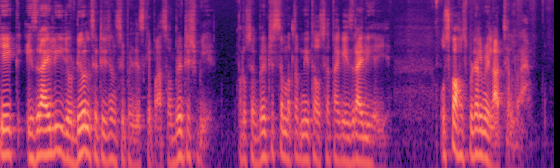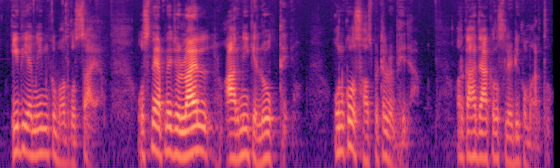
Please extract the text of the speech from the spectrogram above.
कि एक इसराइली जो ड्यूअल सिटीजनशिप है जिसके पास और ब्रिटिश भी है, पर उसे ब्रिटिश से मतलब नहीं था उसे था कि इसराइली है ये। उसका हॉस्पिटल में इलाज चल रहा है। ईदी अमीन को बहुत गुस्सा आया। उसने अपने जो लॉयल आर्मी के लोग थे, उनको उस हॉस्पिटल में भेजा और कहा, जाकर उस लेडी को मार दो।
